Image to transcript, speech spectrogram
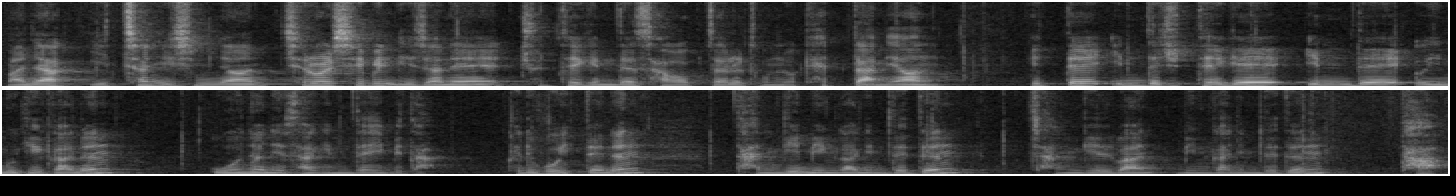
만약 2020년 7월 10일 이전에 주택임대 사업자를 등록했다면 이때 임대주택의 임대 의무 기간은 5년 이상 임대입니다. 그리고 이때는 단기 민간 임대든 장기 일반 민간 임대든 다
